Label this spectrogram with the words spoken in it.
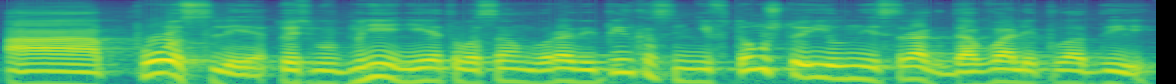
а после, то есть мнение этого самого Раби Пинкаса не в том, что Илный Срак давали плоды,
